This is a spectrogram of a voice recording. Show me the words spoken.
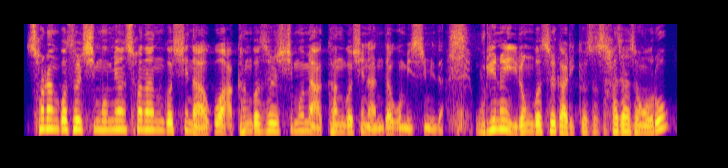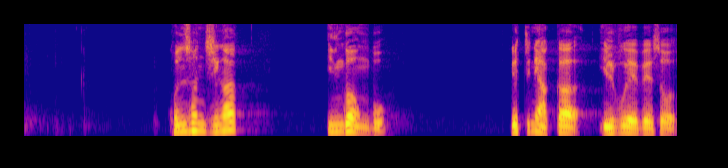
선한 것을 심으면 선한 것이 나고 악한 것을 심으면 악한 것이 난다고 믿습니다. 우리는 이런 것을 가리켜서 사자성어로 권선징악 인과응보 그랬더니 아까 일부 앱에서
